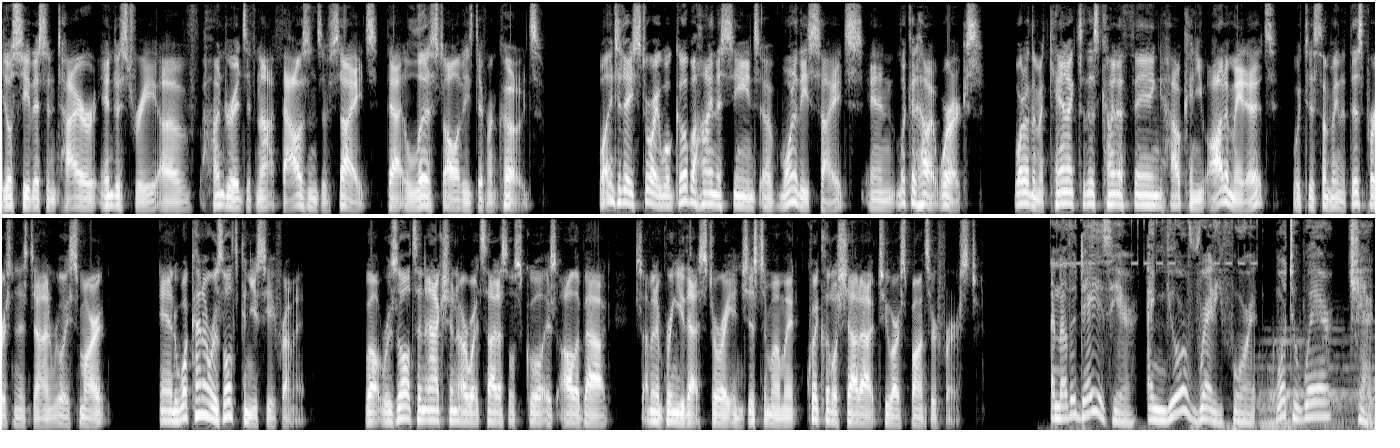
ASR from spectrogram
you'll see this entire industry of hundreds, if not thousands, of sites that list all of these different codes. Well, in today's story, we'll go behind the scenes of one of these sites and look at how it works. What are the mechanics of this kind of thing? How can you automate it, which is something that this person has done, really smart. And what kind of results can you see from it? Well, results in action are what Side Hustle School is all about. So I'm going to bring you that story in just a moment. Quick little shout out to our sponsor first. Another day is here, and you're ready for it. What to wear? Check.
